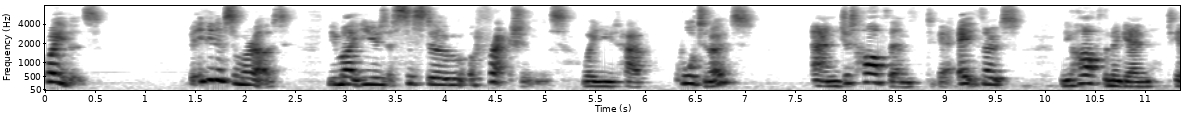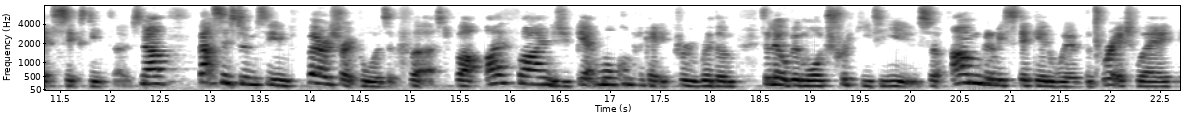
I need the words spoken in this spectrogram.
quavers. But if you live somewhere else, you might use a system of fractions where you'd have quarter notes and you just half them to get eighth notes and you half them again to get 16th notes. Now, that system seems very straightforward at first, but I find as you get more complicated through rhythm, it's a little bit more tricky to use. So I'm going to be sticking with the British way,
